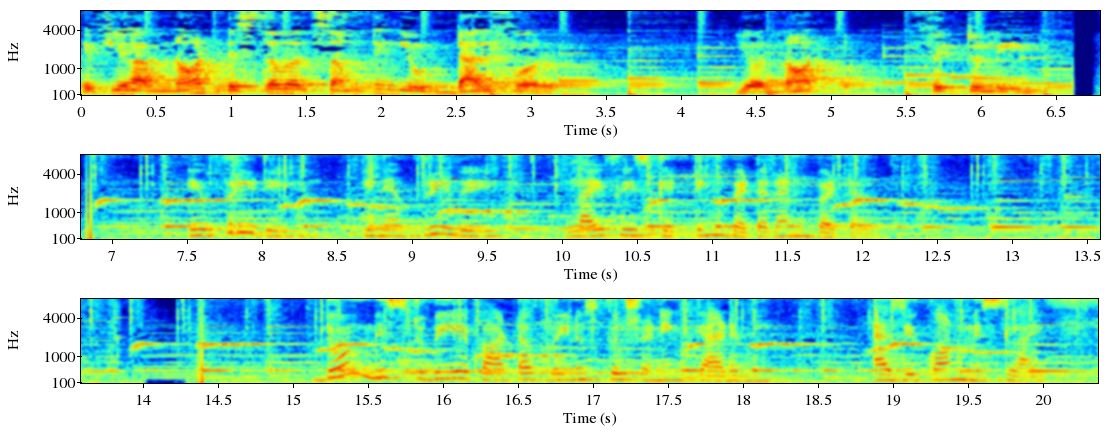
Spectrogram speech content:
If you have not discovered something you die for, you're not fit to live. Every day, in every way, life is getting better and better. Don't miss to be a part of Venu's Skill Training Academy as you can't miss life.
